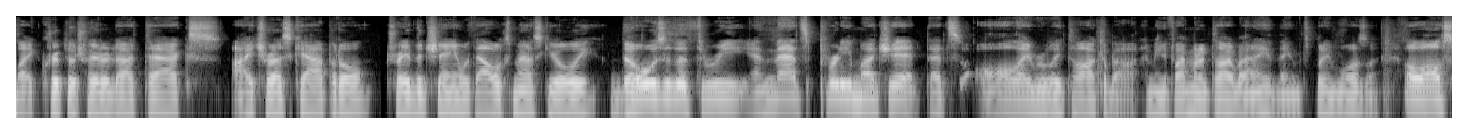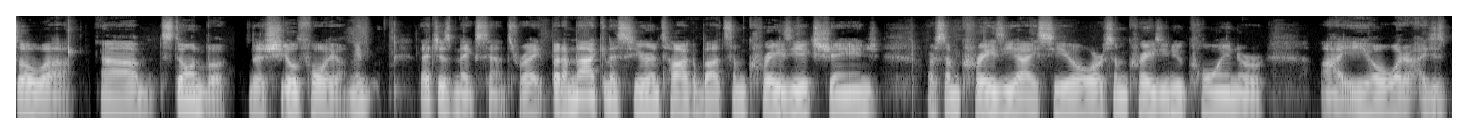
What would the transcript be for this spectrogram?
like CryptoTrader.tax, iTrustCapital, Trade the Chain with Alex Mascioli. Those are the three, and that's pretty much it. That's all I really talk about. I mean, if I'm going to talk about anything, it's pretty wasn't. Oh, also, uh, uh, Stonebook, the Shield Folio. I mean, that just makes sense, right? But I'm not going to sit here and talk about some crazy exchange or some crazy ICO or some crazy new coin or IEO, whatever. I just,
